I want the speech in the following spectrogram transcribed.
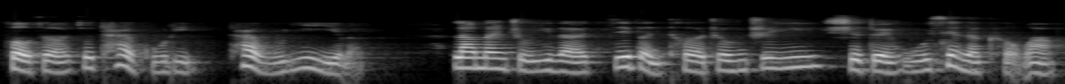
否则就太孤立、太无意义了。浪漫主义的基本特征之一是对无限的渴望。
